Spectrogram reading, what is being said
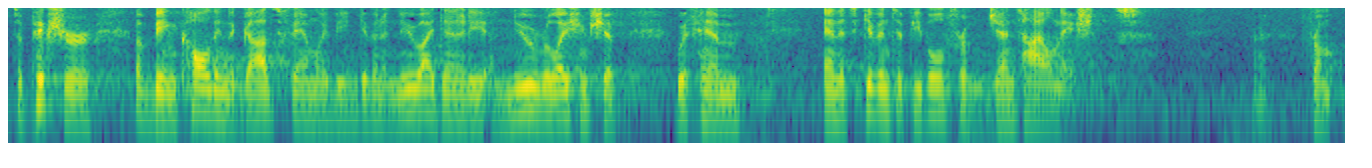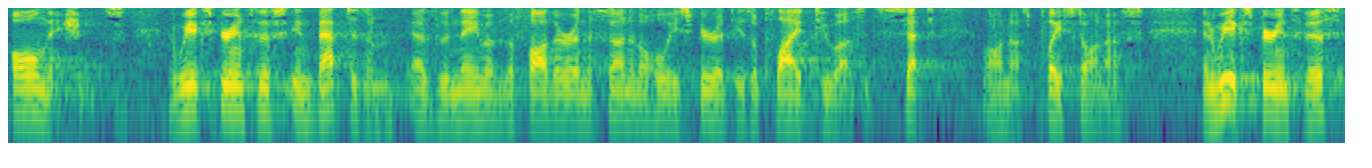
It's a picture of being called into God's family, being given a new identity, a new relationship with Him, and it's given to people from Gentile nations, right? from all nations. And we experience this in baptism as the name of the Father and the Son and the Holy Spirit is applied to us. It's set on us, placed on us. And we experience this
